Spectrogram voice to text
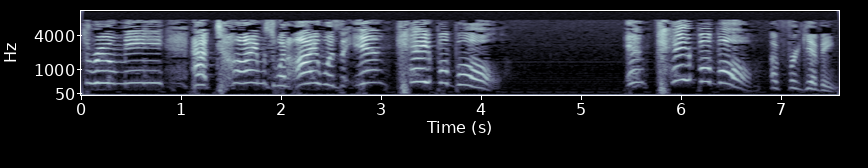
through me at times when I was incapable, incapable of forgiving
